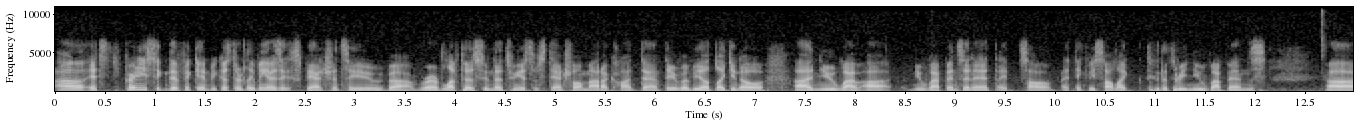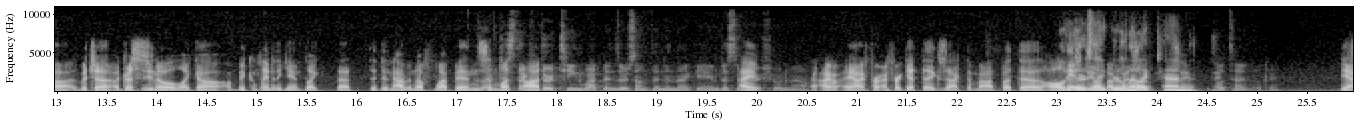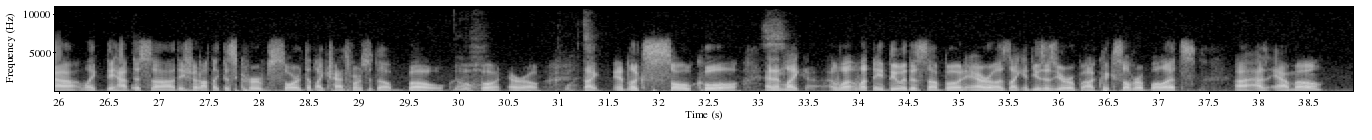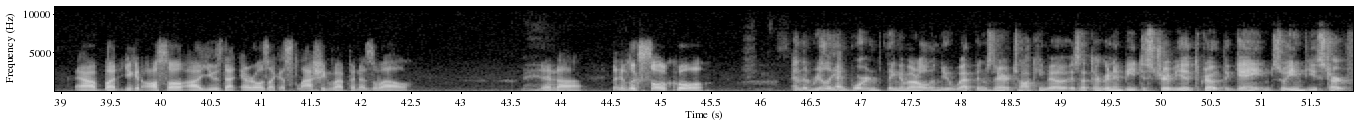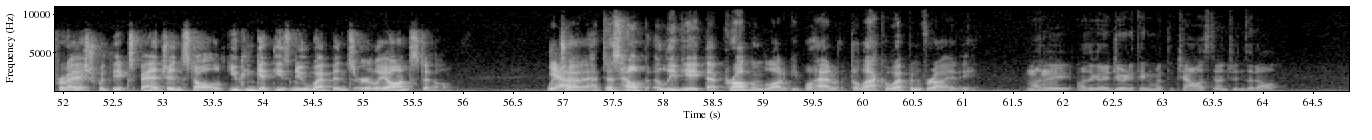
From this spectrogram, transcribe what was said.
Uh, it's pretty significant because they're leaving it as an expansion, so you uh, we're left to assume that's going to be a substantial amount of content. They revealed like you know uh, new web uh, new weapons in it. I saw I think we saw like two to three new weapons, uh, which uh, addresses you know like uh, a big complaint of the game like that they didn't have enough weapons Is and that just like 13 weapons or something in that game? Just a I- very short amount? I, I, I, for- I forget the exact amount, but the, all Yeah, these there's new like there's only like ten. same. Oh, 10? Okay. Yeah, like they have this. Uh, they showed off like this curved sword that like transforms into a bow, No. bow and arrow. What? Like it looks so cool. And then like uh, what what they do with this uh, bow and arrow is like it uses your uh, quicksilver bullets uh, as ammo, uh, but you can also uh, use that arrow as like a slashing weapon as well. Man. And uh, it looks so cool. And the really important thing about all the new weapons they're talking about is that they're going to be distributed throughout the game. So even if you start fresh with the expansion installed, you can get these new weapons early on still. Which Yeah. uh, does help alleviate that problem a lot of people had with the lack of weapon variety. Are Mhm. they are they gonna do anything with the chalice dungeons at all?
